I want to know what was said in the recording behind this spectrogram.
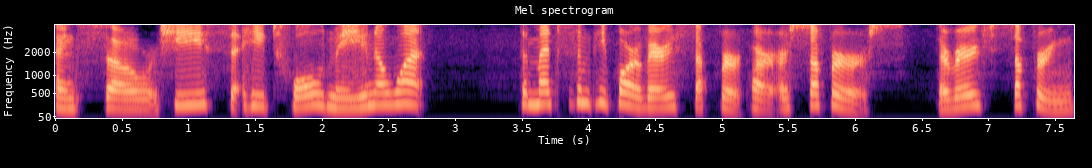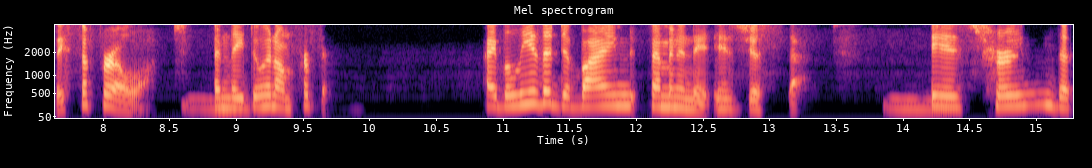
And so he said, he told me, you know what? The Mexican people are very suffer are, are sufferers. They're very suffering. They suffer a lot mm. and they do it on purpose. I believe the divine feminine is just that. Mm. Is turning the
